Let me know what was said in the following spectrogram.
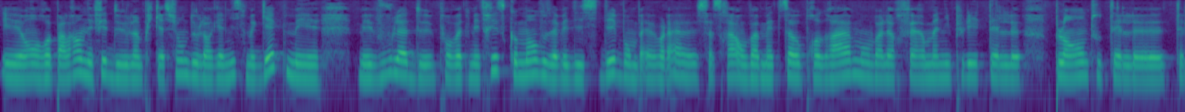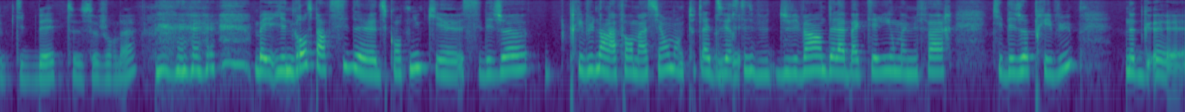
Et on reparlera en effet de l'implication de l'organisme GEP, mais, mais vous, là, de, pour votre maîtrise, comment vous avez décidé Bon, ben voilà, ça sera, on va mettre ça au programme, on va leur faire manipuler telle plante ou telle, telle petite bête euh, ce jour-là? Ben, il y a une grosse partie de- du contenu qui euh, c'est déjà prévu dans la formation, donc toute la diversité du- du vivant, de la bactérie au mammifère, qui est déjà prévue. Notre, euh,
